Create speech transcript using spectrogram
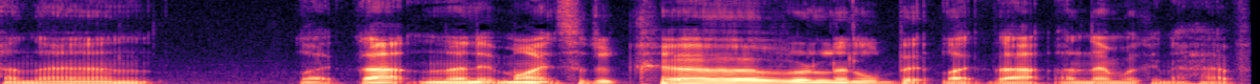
and then like that and then it might sort of curve a little bit like that and then we're going to have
